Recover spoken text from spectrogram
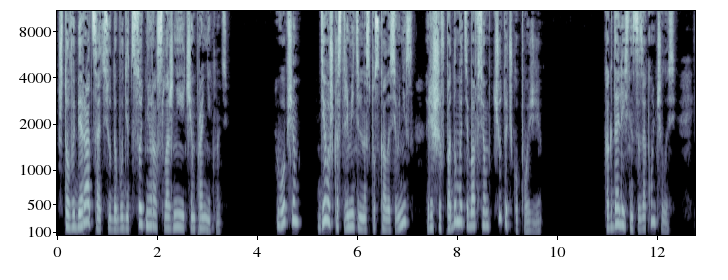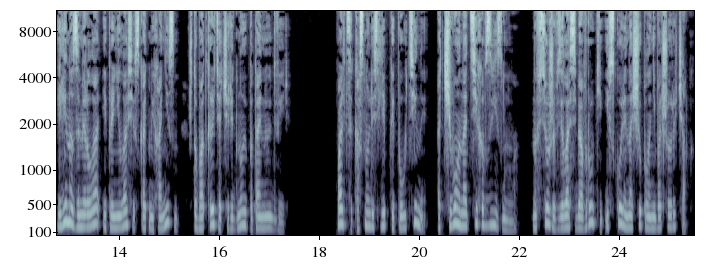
что выбираться отсюда будет сотню раз сложнее, чем проникнуть. В общем, девушка стремительно спускалась вниз, решив подумать обо всем чуточку позже. Когда лестница закончилась, Элина замерла и принялась искать механизм, чтобы открыть очередную потайную дверь. Пальцы коснулись липкой паутины, отчего она тихо взвизгнула, но все же взяла себя в руки и вскоре нащупала небольшой рычаг.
